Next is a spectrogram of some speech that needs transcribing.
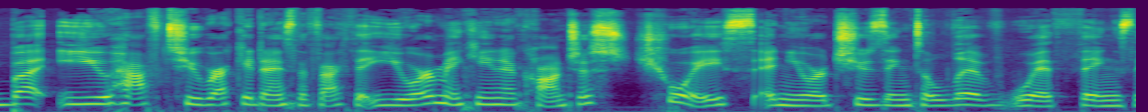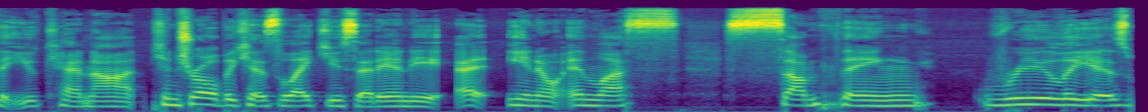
But you have to recognize the fact that you are making a conscious choice and you are choosing to live with things that you cannot control because like you said Andy, uh, you know, unless something really is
